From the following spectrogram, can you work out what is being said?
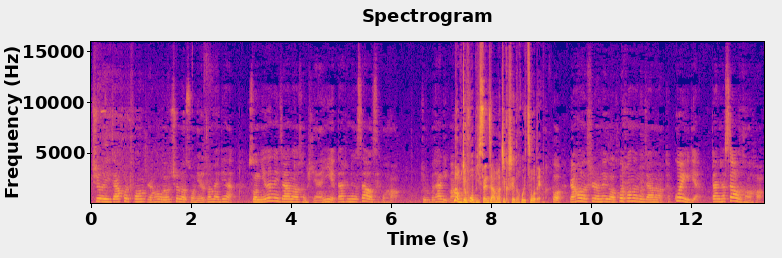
去了一家汇丰，然后我又去了索尼的专卖店。索尼的那家呢很便宜，但是那个 sales 不好，就是不太礼貌。那不就货比三家吗？这个谁都会做的呀。不，然后是那个汇丰的那家呢，它贵一点，但是它 sales 很好。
